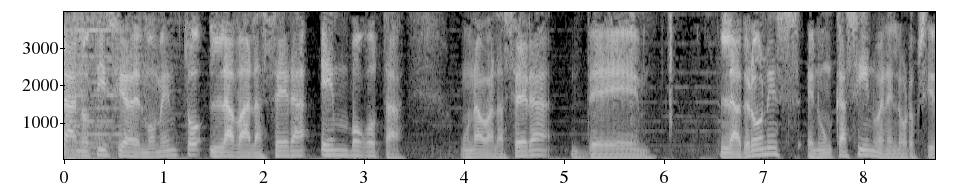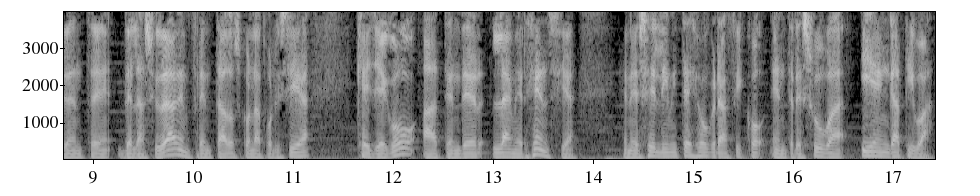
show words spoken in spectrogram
La noticia del momento, la balacera en Bogotá. Una balacera de ladrones en un casino en el noroccidente de la ciudad, enfrentados con la policía que llegó a atender la emergencia en ese límite geográfico entre Suba y Engativá.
